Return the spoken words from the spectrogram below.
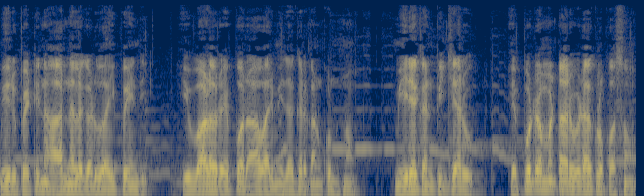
మీరు పెట్టిన ఆరు నెలల గడువు అయిపోయింది. ఇవాళ రేపో రావాలి మీ దగ్గరకు అనుకుంటున్నాం. మీరే కనిపించారు. ఎప్పుడు రమ్మంటారు విడాకుల కోసం?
